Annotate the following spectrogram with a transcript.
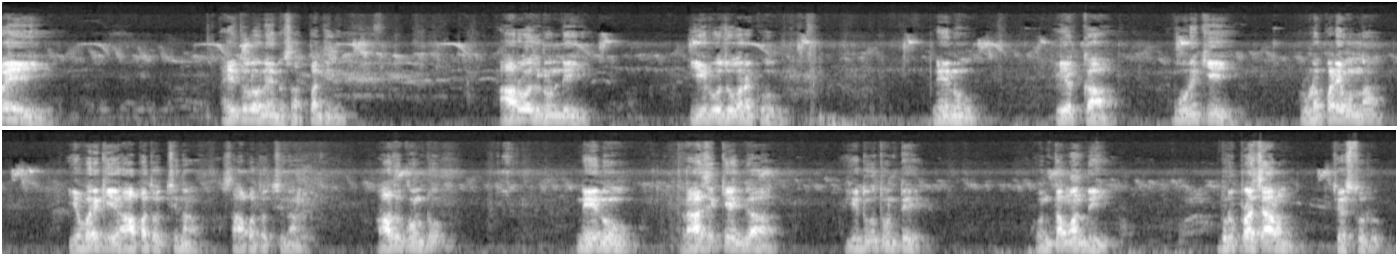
తొంభై ఐదులో నేను సర్పంచ్ని. ఆ రోజు నుండి ఈ రోజు వరకు నేను ఈ యొక్క ఊరికి రుణపడి ఉన్నా ఎవరికి ఆపతొచ్చినా సాపతొచ్చినా ఆదుకుంటూ నేను రాజకీయంగా ఎదుగుతుంటే కొంతమంది దుర్ప్రచారం చేస్తుర్రు.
